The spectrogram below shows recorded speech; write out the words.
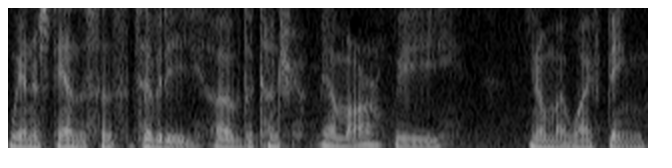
we understand the sensitivity of the country of Myanmar. We, you know, my wife being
